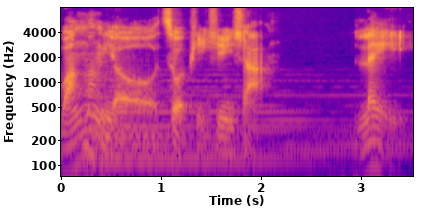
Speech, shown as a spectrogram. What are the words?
王梦友作品欣赏，泪。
